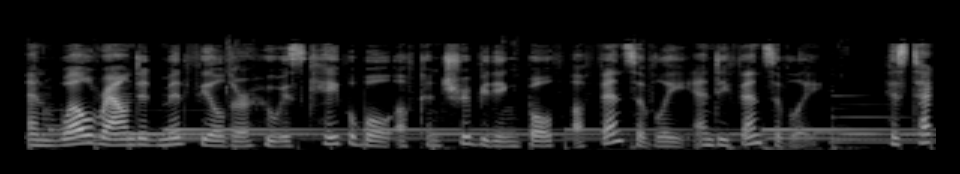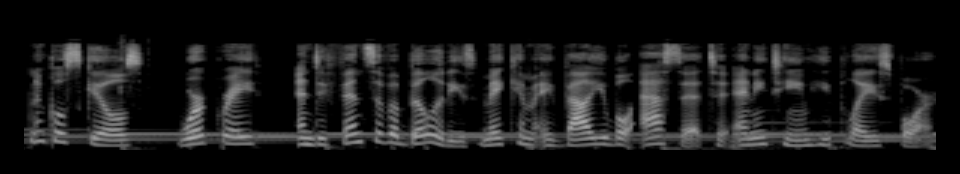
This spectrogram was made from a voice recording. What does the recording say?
and well-rounded midfielder who is capable of contributing both offensively and defensively. His technical skills, work rate, and defensive abilities make him a valuable asset to any team he plays for.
